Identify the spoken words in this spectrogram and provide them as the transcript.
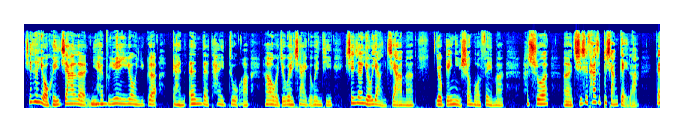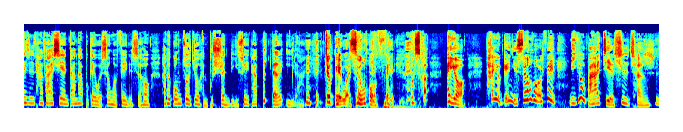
先生有回家了，你还不愿意用一个感恩的态度啊？然后我就问下一个问题：先生有养家吗？有给你生活费吗？他说：嗯、呃，其实他是不想给啦。但是他发现，当他不给我生活费的时候，他的工作就很不顺利，所以他不得已啦，就给我生活费。我说：哎呦。他又给你生活费，你又把它解释成是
